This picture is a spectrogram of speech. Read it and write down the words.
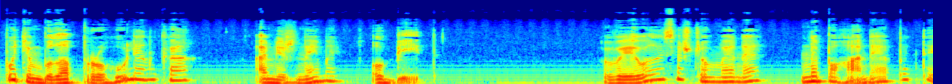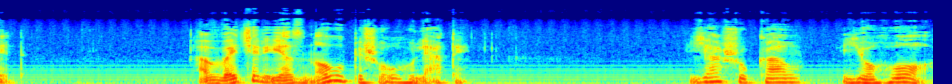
потім була прогулянка, а між ними обід. Виявилося, що в мене непоганий апетит. А ввечері я знову пішов гуляти. Я шукав його,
